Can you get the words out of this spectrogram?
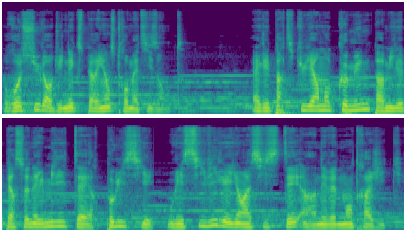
reçu lors d'une expérience traumatisante. Elle est particulièrement commune parmi les personnels militaires, policiers ou les civils ayant assisté à un événement tragique.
